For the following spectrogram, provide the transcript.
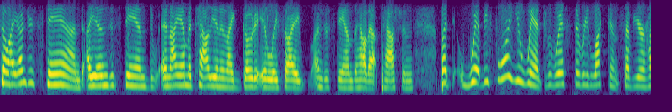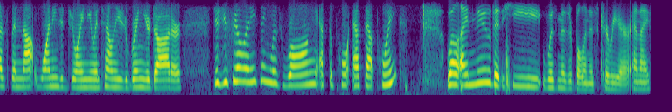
So I understand. I understand, and I am Italian, and I go to Italy, so I understand how that passion. But w- before you went, with the reluctance of your husband not wanting to join you and telling you to bring your daughter, did you feel anything was wrong at the point at that point? Well, I knew that he was miserable in his career, and I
